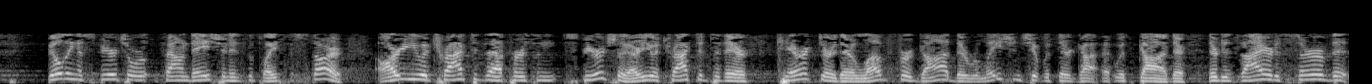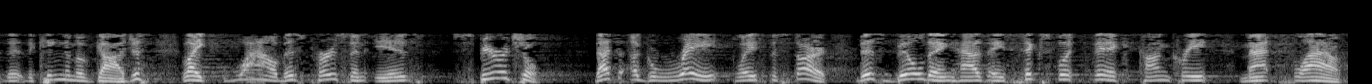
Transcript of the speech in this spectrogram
building a spiritual foundation is the place to start. Are you attracted to that person spiritually? Are you attracted to their character, their love for God, their relationship with their God, with God, their their desire to serve the, the, the kingdom of God? Just like, wow, this person is spiritual. That's a great place to start. This building has a six foot thick concrete mat slab.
